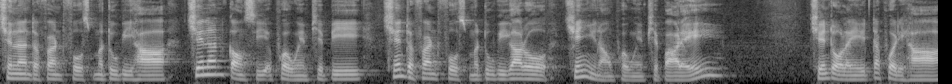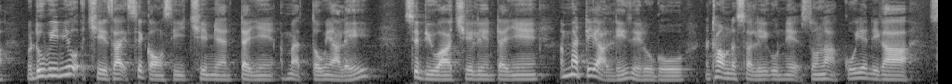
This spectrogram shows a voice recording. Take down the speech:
Chinland Defense Force မတူပီဟာ Chinland ကောင်စီအဖွဲ့ဝင်ဖြစ်ပြီး Chin Defense Force မတူပီကတော့ချင်းညီနောင်အဖွဲ့ဝင်ဖြစ်ပါတယ်။ချင်းတော်လိုင်းရေးတပ်ဖွဲ့တွေဟာမတူပီမြို့အခြေစိုက်စစ်ကောင်စီခြေမြန်တပ်ရင်းအမှတ်304စစ်ဗျူဟာခြေလင်းတပ်ရင်းအမှတ်140တို့ကို2024ခုနှစ်ဇွန်လ9ရက်နေ့ကစ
